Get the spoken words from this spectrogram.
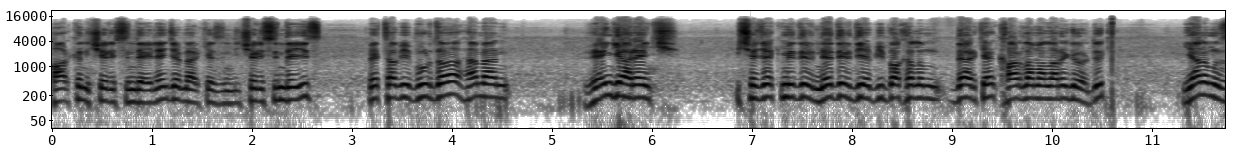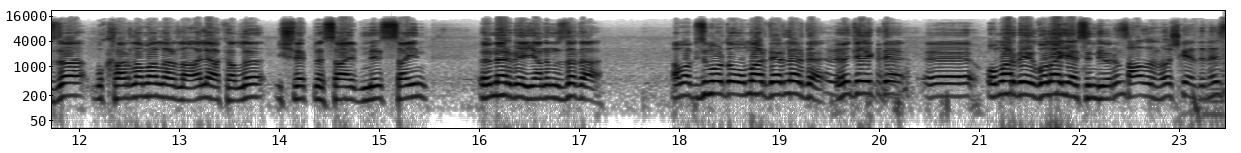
parkın içerisinde, eğlence merkezinin içerisindeyiz. Ve tabi burada hemen rengarenk içecek midir nedir diye bir bakalım derken karlamaları gördük. Yanımızda bu karlamalarla alakalı işletme sahibimiz Sayın Ömer Bey yanımızda da ama bizim orada Omar derler de öncelikle e, Omar Bey kolay gelsin diyorum. Sağ olun, hoş geldiniz.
